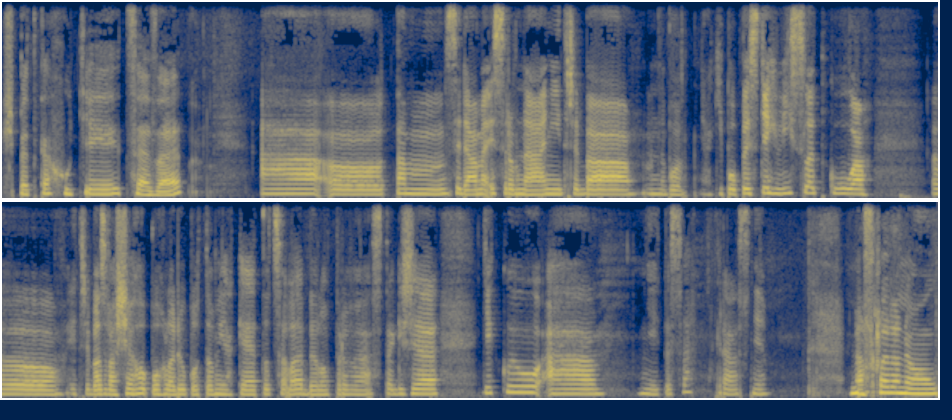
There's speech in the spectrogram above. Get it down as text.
Špetka chuti CZ. A uh, tam si dáme i srovnání třeba, nebo nějaký popis těch výsledků a i třeba z vašeho pohledu potom, jaké to celé bylo pro vás. Takže děkuju a mějte se krásně. Naschledanou.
